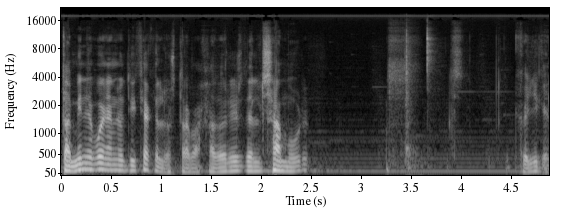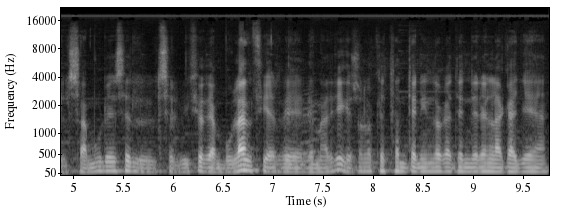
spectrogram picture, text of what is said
También es buena noticia que los trabajadores del SAMUR, que oye, que el SAMUR es el servicio de ambulancias de, Madrid, que son los que están teniendo que atender en la calle a,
